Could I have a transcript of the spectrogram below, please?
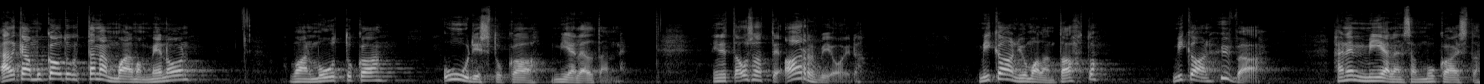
Älkää mukautuko tämän maailman menoon, vaan muuttukaa, uudistukaa mieleltänne, niin että osaatte arvioida, mikä on Jumalan tahto, mikä on hyvää, hänen mielensä mukaista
